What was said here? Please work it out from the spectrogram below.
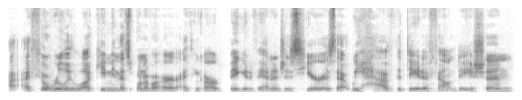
I I feel really lucky. I mean, that's one of our I think our big advantages here is that we have the data foundation.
